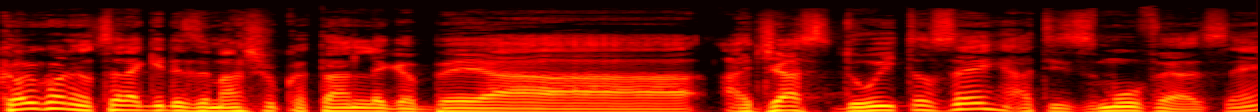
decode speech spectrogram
קודם כל אני רוצה להגיד איזה משהו קטן לגבי ה-just do it הזה, התזמו והזה.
